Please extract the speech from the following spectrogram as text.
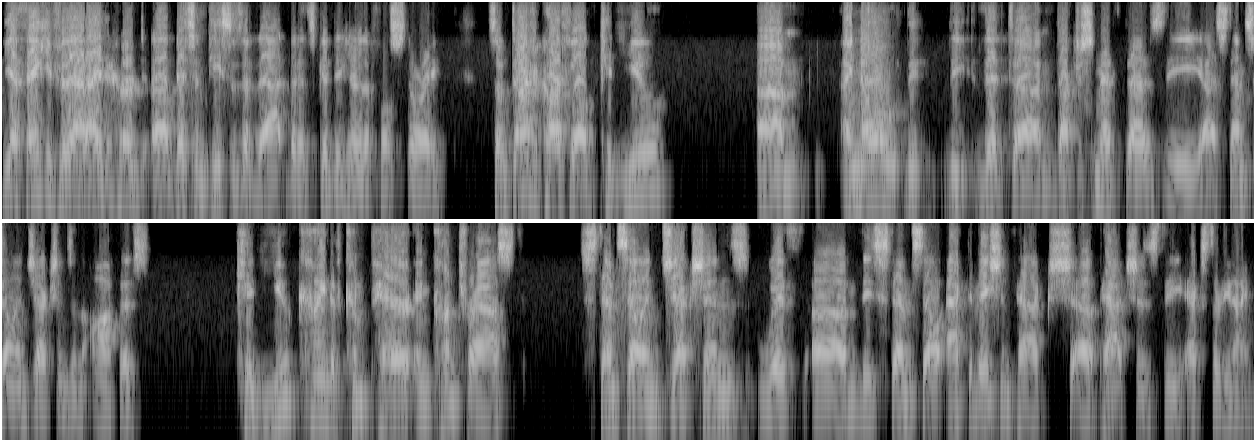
Yeah, thank you for that. I'd heard uh, bits and pieces of that, but it's good to hear the full story. So, Dr. Karlfeldt, could you? Um, I know the, the, that um, Dr. Smith does the uh, stem cell injections in the office. Could you kind of compare and contrast stem cell injections with um, these stem cell activation patch, uh, patches, the X39?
